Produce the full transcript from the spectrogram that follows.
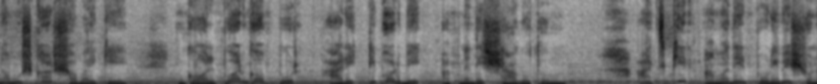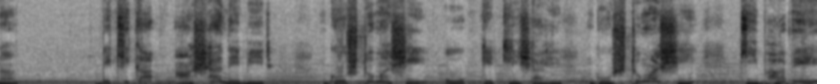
নমস্কার সবাইকে। গল্প আর গপ্পর আরেকটি পর্বে আপনাদের স্বাগতম। আজকের আমাদের পরিবেশনা লেখিকা আশা দেবীর গোষ্ঠমাসি ও কেটলি সাহেব। গোষ্ঠমাসি কীভাবে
